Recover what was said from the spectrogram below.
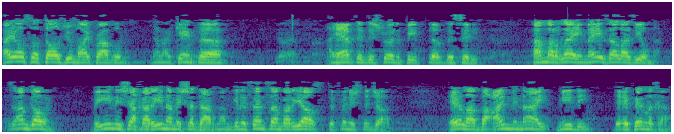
I also told you my problem, that I can't, uh, I have to destroy the people, of the city. Amar lei meizal azilna. I'm going. V'ini shacharina mishadarna. I'm going to send somebody else to finish the job. Ela ba'ay minai midi de'eten lecha.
